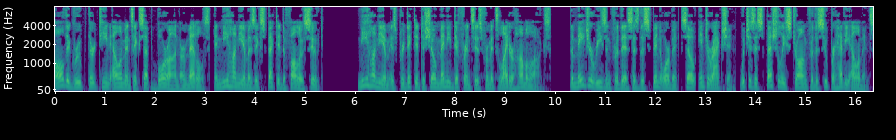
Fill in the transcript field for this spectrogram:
All the group 13 elements except boron are metals, and nihonium is expected to follow suit. Nihonium is predicted to show many differences from its lighter homologues. The major reason for this is the spin-orbit so interaction, which is especially strong for the superheavy elements,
